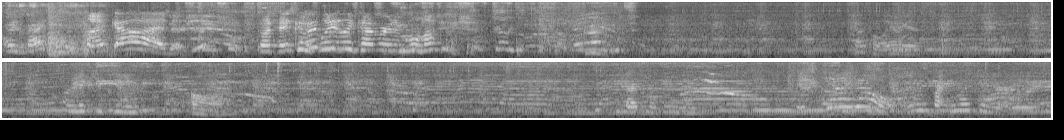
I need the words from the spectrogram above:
Oh, it's biting. My God, Do I taste good? completely covered in water. That's hilarious. I'll lick you clean. Oh, You like my finger? yeah, I know. It was biting my finger earlier.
